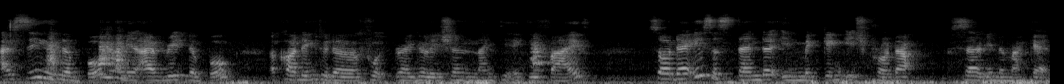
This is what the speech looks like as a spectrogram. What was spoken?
I've seen in the book, I mean, I've read the book according to the Food Regulation 1985. So there is a standard in making each product sell in the market.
